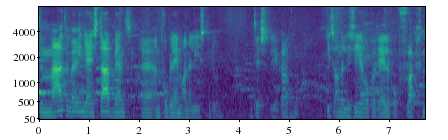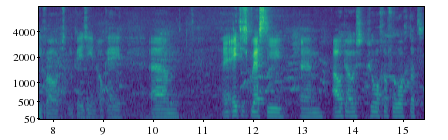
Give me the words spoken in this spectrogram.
de mate waarin jij in staat bent uh, een probleemanalyse te doen. Dus je kan iets analyseren op een redelijk oppervlakkig niveau. Dus dan kun je zien, oké, ethische kwestie, Um, auto's zorgen ervoor dat,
